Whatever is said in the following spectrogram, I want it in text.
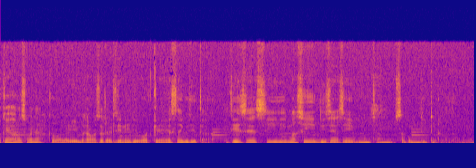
Oke, halo semuanya. Kembali lagi bersama saya di sini di podcast Nego Cita. Di sesi masih di sesi bincang sebelum tidur ya teman-teman.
